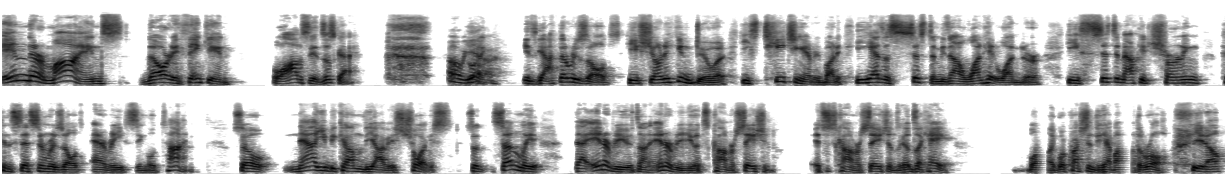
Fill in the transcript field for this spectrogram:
in their minds, they're already thinking, well, obviously it's this guy. Oh, yeah. like, he's got the results. He's shown he can do it. He's teaching everybody. He has a system. He's not a one hit wonder. He's systematically churning consistent results every single time. So now you become the obvious choice. So suddenly that interview is not an interview, it's a conversation. It's just conversations. It's like, hey, like what questions do you have about the role? You know?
